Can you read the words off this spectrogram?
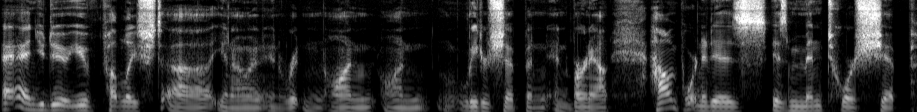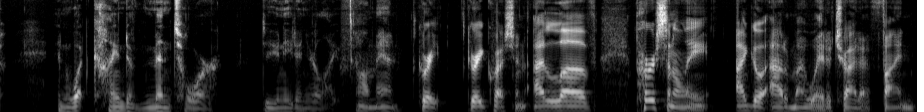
and you do. You've published, uh, you know, and, and written on on leadership and, and burnout. How important it is is mentorship, and what kind of mentor do you need in your life? Oh man, great, great question. I love personally. I go out of my way to try to find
